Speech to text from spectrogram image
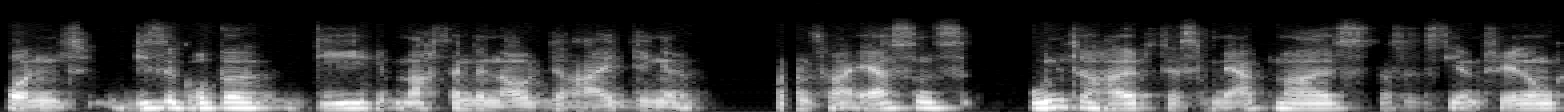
Und diese Gruppe, die macht dann genau drei Dinge. Und zwar erstens, unterhalb des Merkmals, das ist die Empfehlung,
